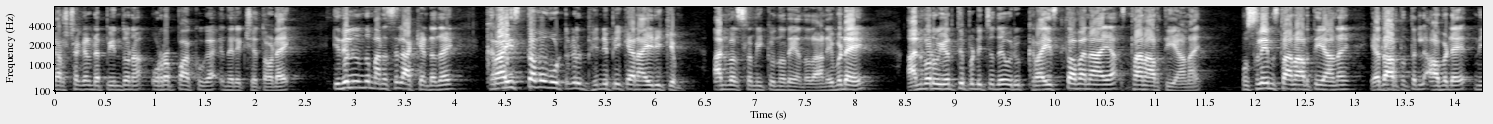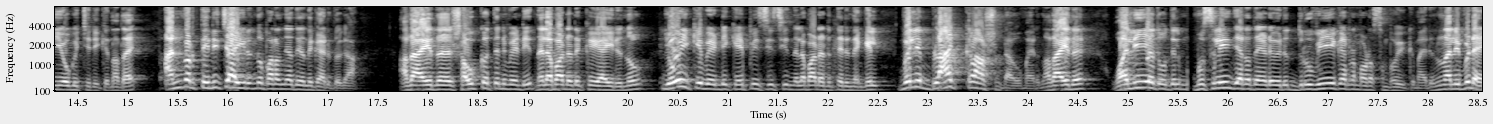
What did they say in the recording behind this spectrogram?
കർഷകരുടെ പിന്തുണ ഉറപ്പാക്കുക എന്ന ലക്ഷ്യത്തോടെ. ഇതിൽ നിന്ന് മനസ്സിലാക്കേണ്ടത് ക്രൈസ്തവ വോട്ടുകൾ ഭിന്നിപ്പിക്കാനായിരിക്കും അൻവർ ശ്രമിക്കുന്നത് എന്നതാണ്. ഇവിടെ അൻവർ ഉയർത്തിപ്പിടിച്ചത് ഒരു ക്രൈസ്തവനായ സ്ഥാനാർത്ഥിയാണ്. മുസ്ലിം സ്ഥാനാർത്ഥിയാണ് യഥാർത്ഥത്തിൽ അവിടെ നിയോഗിച്ചിരിക്കുന്നത്. അൻവർ തിരിച്ചായിരുന്നു പറഞ്ഞത് എന്ന് കരുതുക. അതായത് ഷൗക്കത്തിന് വേണ്ടി നിലപാടെടുക്കുകയായിരുന്നു. ജോയിക്ക് വേണ്ടി കെ പി സി സി നിലപാടെടുത്തിരുന്നെങ്കിൽ വലിയ ബ്ലാക്ക് ക്ലാഷ് ഉണ്ടാകുമായിരുന്നു. അതായത് വലിയ തോതിൽ മുസ്ലിം ജനതയുടെ ഒരു ധ്രുവീകരണം അവിടെ സംഭവിക്കുമായിരുന്നു. എന്നാൽ ഇവിടെ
